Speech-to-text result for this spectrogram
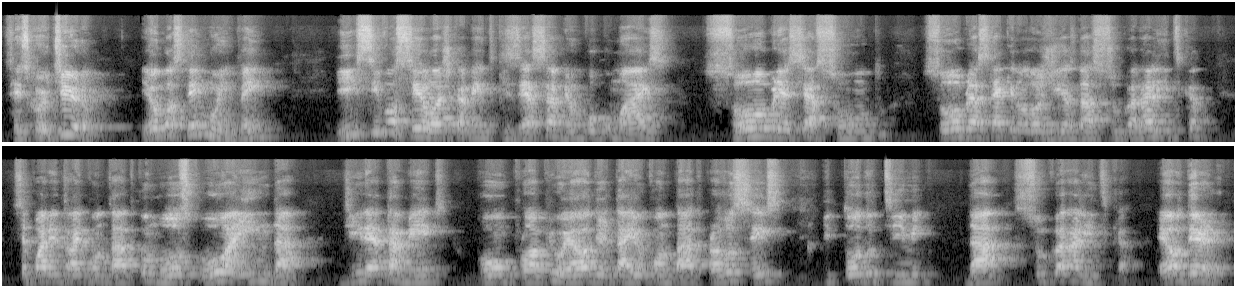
vocês curtiram? Eu gostei muito, hein? E se você, logicamente, quiser saber um pouco mais sobre esse assunto, sobre as tecnologias da sucroanalítica, você pode entrar em contato conosco ou ainda diretamente com o próprio Helder. Está aí o contato para vocês e todo o time da sucroanalítica. Helder,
